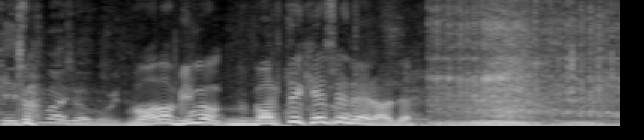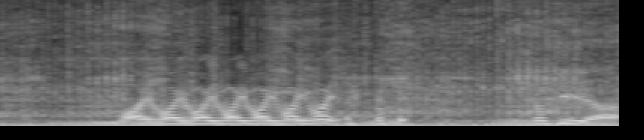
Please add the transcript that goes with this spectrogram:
Kesti mi acaba boynu? Valla bilmiyorum baktı kesmedi herhalde. Vay vay vay vay vay vay vay. Çok iyi ya.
